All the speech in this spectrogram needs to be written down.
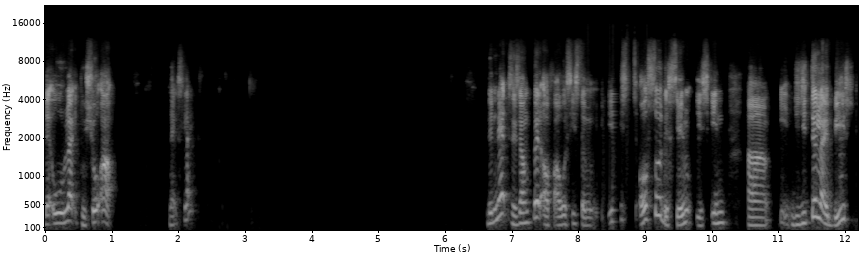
that would like to show up. Next slide. The next example of our system is also the same is in uh, digital libraries.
